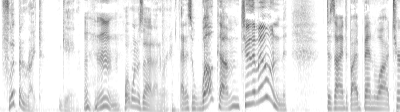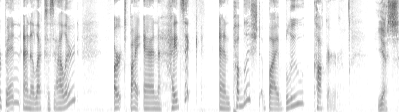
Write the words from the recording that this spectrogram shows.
flip and write game. Mm-hmm. What one is that, Anna Marie? That is Welcome to the Moon. Designed by Benoit Turpin and Alexis Allard. Art by Anne Heidsieck. And published by Blue Cocker. Yes.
